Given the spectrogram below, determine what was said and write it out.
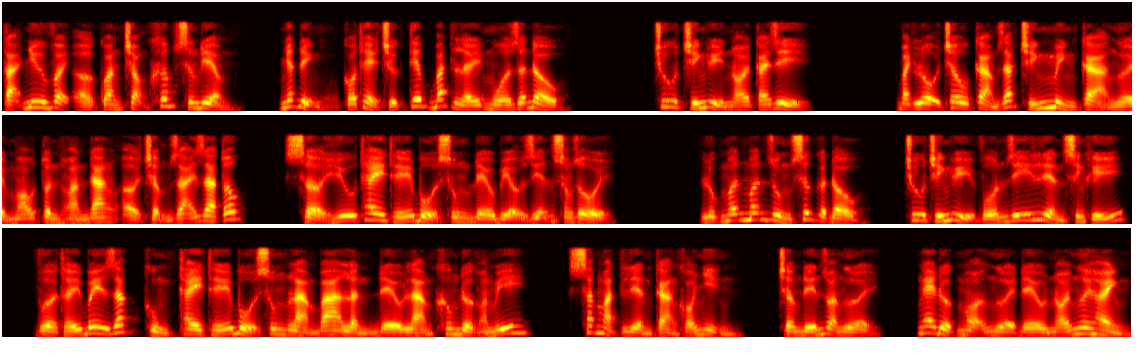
tại như vậy ở quan trọng khớp xương điểm, nhất định có thể trực tiếp bắt lấy múa dẫn đầu. Chu chính ủy nói cái gì? Bạch Lộ Châu cảm giác chính mình cả người máu tuần hoàn đang ở chậm rãi gia tốc, sở hữu thay thế bổ sung đều biểu diễn xong rồi. Lục Mẫn Mẫn dùng sức gật đầu, Chu chính ủy vốn dĩ liền sinh khí, vừa thấy bê rắc cùng thay thế bổ sung làm ba lần đều làm không được hoàn mỹ, sắc mặt liền càng khó nhìn, trầm đến dọa người, nghe được mọi người đều nói ngươi hành,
